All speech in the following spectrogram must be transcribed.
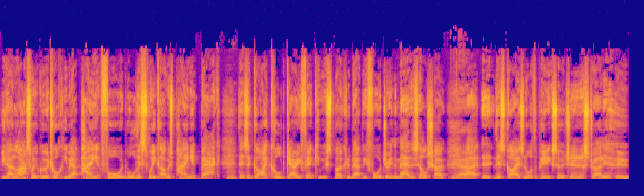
you know, last week we were talking about paying it forward. Well, this week I was paying it back. Mm. There's a guy called Gary Fettke we've spoken about before during the Mad as Hell show. Yeah. Uh, this guy is an orthopedic surgeon in Australia who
